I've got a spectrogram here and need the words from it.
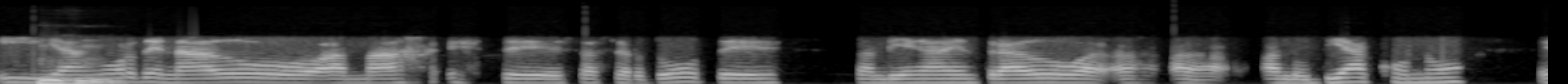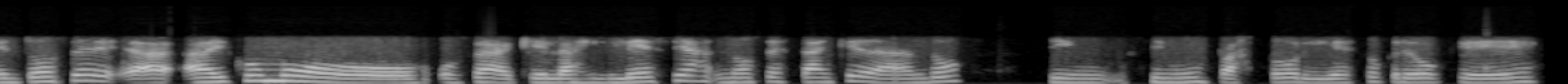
y han ordenado a más este sacerdotes, también ha entrado a, a, los diáconos. Entonces hay como, o sea, que las iglesias no se están quedando sin, sin un pastor y esto creo que es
